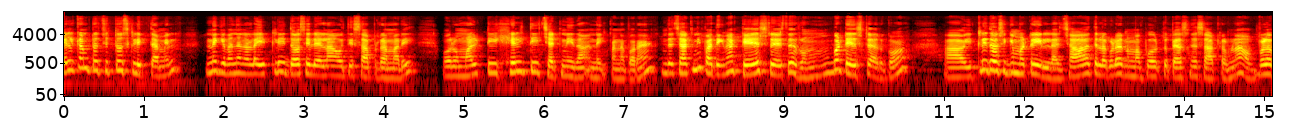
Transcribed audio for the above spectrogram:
Welcome to Chithu's click Tamil இன்றைக்கி வந்து நல்லா இட்லி தோசையில எல்லாம் ஊற்றி சாப்பிட்ற மாதிரி ஒரு மல்டி ஹெல்த்தி சட்னி தான் இன்றைக்கி பண்ண போகிறேன் இந்த சட்னி பார்த்திங்கன்னா டேஸ்ட் டேஸ்ட்டு ரொம்ப டேஸ்ட்டாக இருக்கும். இட்லி தோசைக்கு மட்டும் இல்லை சாதத்தில் கூட நம்ம போட்டு பிசைஞ்சு சாப்பிட்டோம்னா அவ்வளோ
